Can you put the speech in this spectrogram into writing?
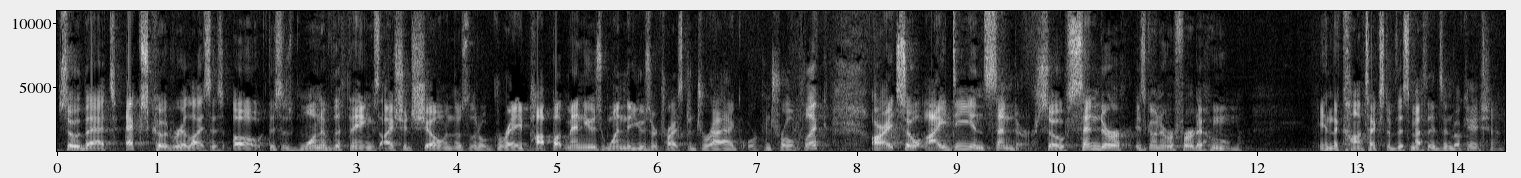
so that Xcode realizes, oh, this is one of the things I should show in those little gray pop-up menus when the user tries to drag or control click. All right, so ID and sender. So sender is going to refer to whom in the context of this method's invocation?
